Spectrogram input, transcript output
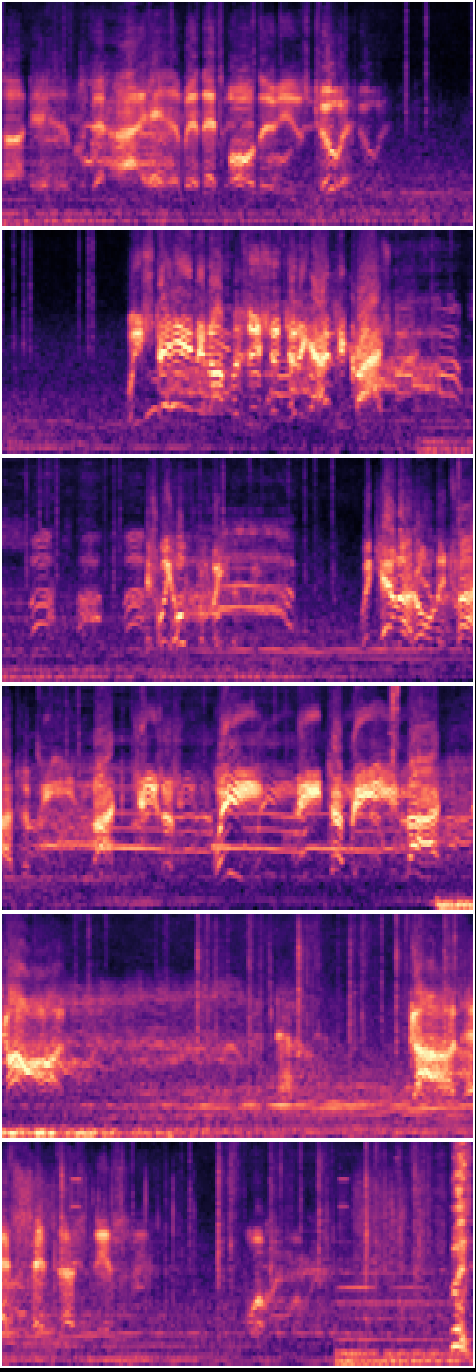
I am that I am, and that's all there is to it. We stand in opposition to the Antichrist. If we hope to be them, we cannot only try to be like Jesus, we need to be like God. And now, God has sent us this woman, Lynn,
